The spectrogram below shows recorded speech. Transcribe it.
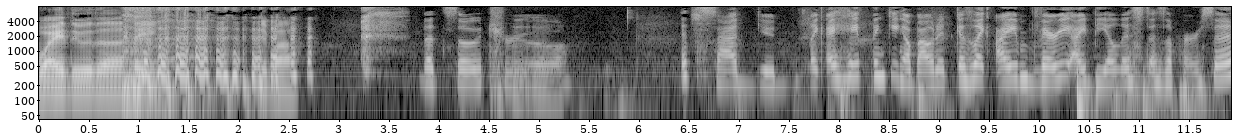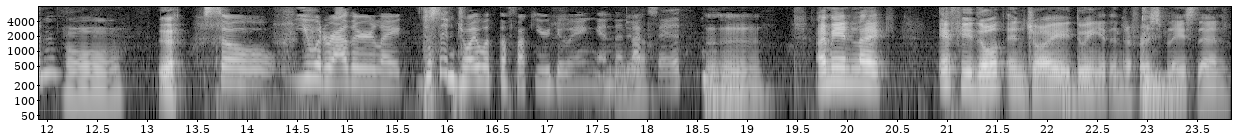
Why do the thing? diba? That's so true. Mm-mm. It's sad, dude. Like I hate thinking about it because like I'm very idealist as a person. Oh. Yeah. So you would rather like just enjoy what the fuck you're doing and then Yeah. that's it. Mm-mm. I mean, like, if you don't enjoy doing it in the first place, then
